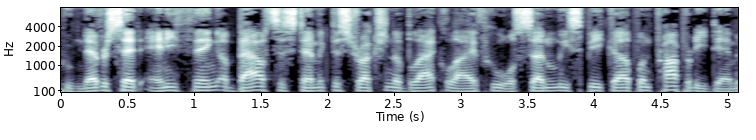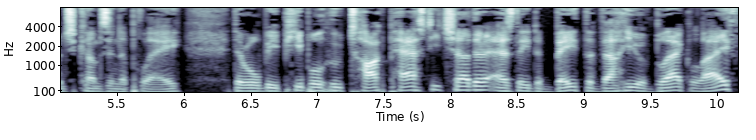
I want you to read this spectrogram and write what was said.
who never said anything about systemic destruction of black life who will suddenly speak up when property damage comes into play. There will be people who talk past each other as they debate the value of black life.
